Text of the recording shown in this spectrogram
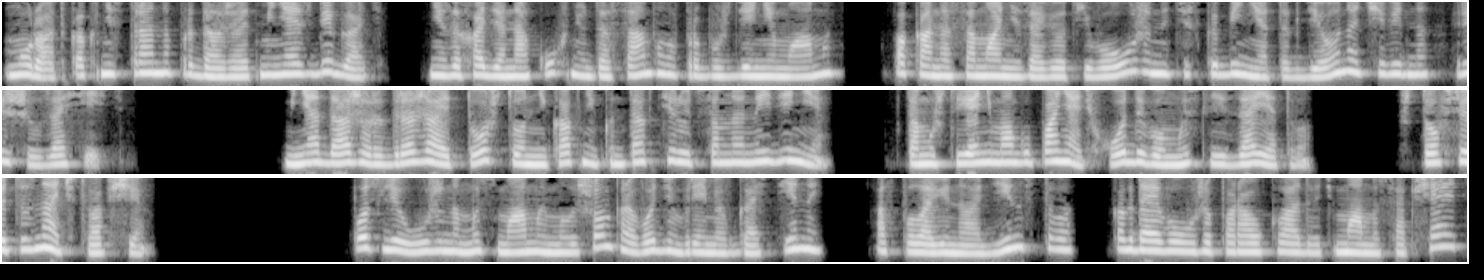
Мурат, как ни странно, продолжает меня избегать, не заходя на кухню до самого пробуждения мамы, пока она сама не зовет его ужинать из кабинета, где он, очевидно, решил засесть. Меня даже раздражает то, что он никак не контактирует со мной наедине, потому что я не могу понять хода его мыслей из-за этого. Что все это значит вообще? После ужина мы с мамой и малышом проводим время в гостиной, а в половину одиннадцатого, когда его уже пора укладывать, мама сообщает,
